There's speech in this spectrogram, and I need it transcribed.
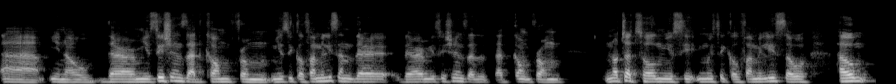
uh, you know, there are musicians that come from musical families, and there there are musicians that, that come from not at all music, musical families. So, how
